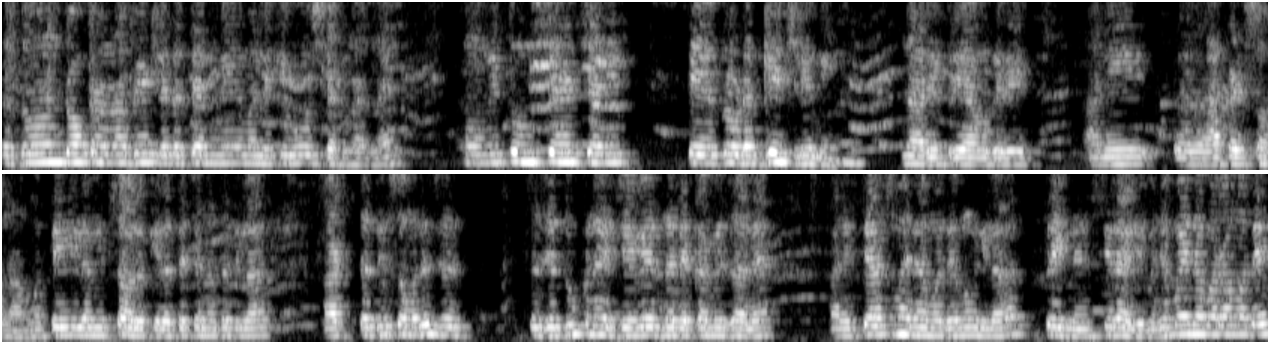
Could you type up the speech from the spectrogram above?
तर दोन डॉक्टरांना भेटले तर त्यांनी म्हणले की होऊ शकणार नाही. मग मी तुमच्या ह्याच्याने ते प्रोडक्ट घेतले मी नारीप्रिया वगैरे आणि आकाश सोना. मग ते हिला मी चालू केलं. त्याच्यानंतर तिला आठ दिवसामध्ये जे जे- दुखणं आहे जे वेदना त्या कमी झाल्या. आणि त्याच महिन्यामध्ये मग हिला प्रेग्नेन्सी राहिली. म्हणजे महिन्याभरामध्ये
